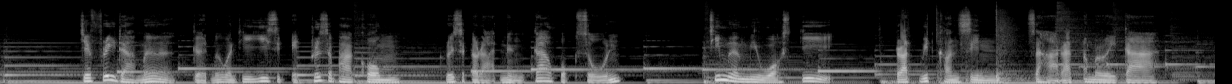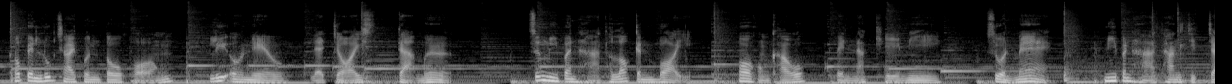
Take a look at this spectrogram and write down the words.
ำ เจฟฟรีย์ดามเมอร์เกิดเมื่อวันที่ 21 พฤษภาคม คริสต์ศักราช 1960 ที่เมืองมิวอสกี้ รัฐวิสคอนซิน สหรัฐอเมริกา เขาเป็นลูกชายคนโตของลีโอเนลและจอยส์ดามเมอร์ ซึ่งมีปัญหาทะเลาะกกันบ่อย พ่อของเขาเป็นนักเคมี ส่วนแม่มีปัญหาทางจิตใจ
